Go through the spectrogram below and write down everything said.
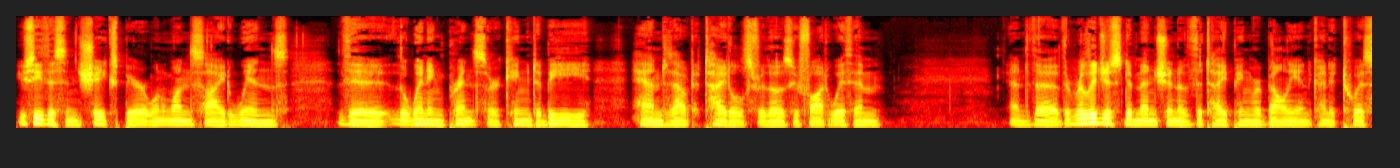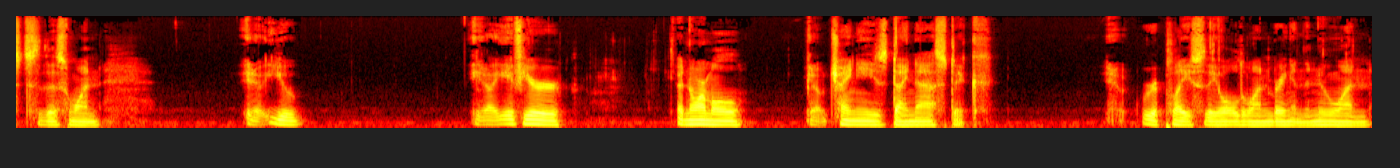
You see this in Shakespeare when one side wins, the the winning prince or king to be hands out titles for those who fought with him. And the the religious dimension of the Taiping rebellion kind of twists this one. You know, you you know, if you're a normal, you know, Chinese dynastic, you know, replace the old one, bring in the new one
